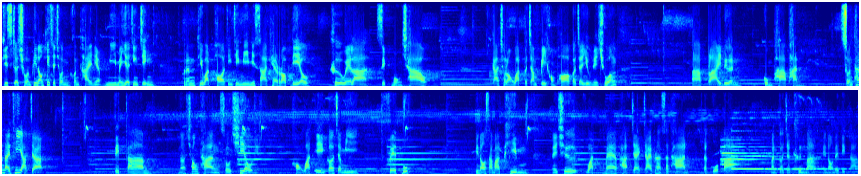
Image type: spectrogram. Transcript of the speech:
คริสตชน พี่น้องคริสตชนคนไทยเนี่ยมีไม่เยอะจริง ๆ เพราะนั้นที่วัดพ่อจริง ๆ มีมิสซาแค่รอบเดียว คือเวลา 10โมงเช้า การฉลองวัดประจำปีของพ่อก็จะอยู่ในช่วงปลายเดือนกุมภาพันธ์ ส่วนท่านใดที่อยากจะติดตามเนะช่องทางโซเชียลเนี่ยของวัดเองก็จะมี Facebook พี่น้องสามารถพิมพ์ ในชื่อวัดแม่พระแจกจ่ายพระหัสถานตะกัวป่า มันก็จะขึ้นมาให้น้องได้ติดตาม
